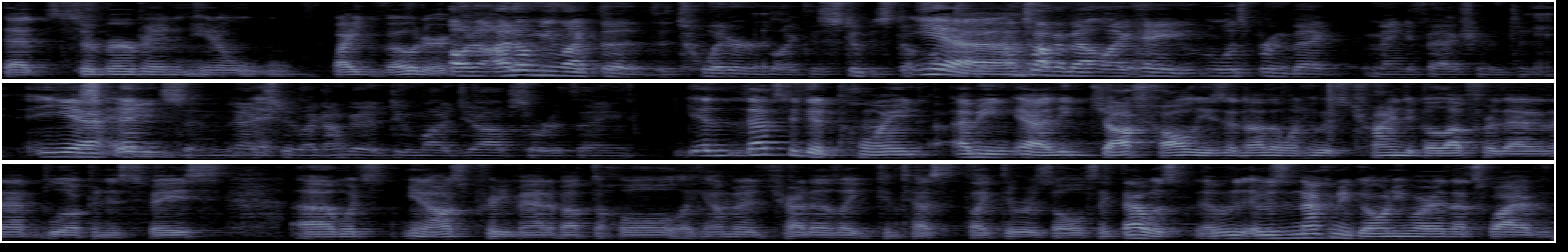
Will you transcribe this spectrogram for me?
that suburban, you know, white voter. oh no, I don't mean like the the Twitter like the stupid stuff. Yeah. I'm talking about like, hey, let's bring back manufacturing to the yeah, states and, and, actually like I'm gonna do my job sort of thing. yeah, that's a good point. I mean, yeah, I think Josh Hawley is another one who was trying to build up for that, and that blew up in his face. Um, which you know, I was pretty mad about the whole like I'm gonna try to like contest like the results. Like that was it was, it was not gonna go anywhere, and that's why I'm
